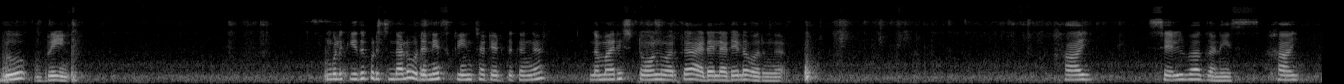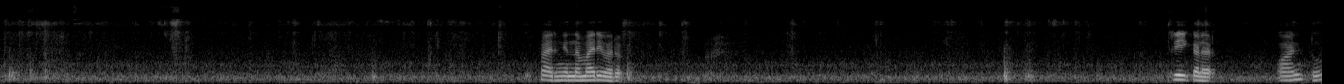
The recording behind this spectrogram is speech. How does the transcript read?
ப்ளூ க்ரீன் உங்களுக்கு இது பிடிச்சிருந்தாலும் உடனே ஸ்க்ரீன்ஷாட் எடுத்துக்கோங்க. இந்த மாதிரி ஸ்டோன் ஒர்க்கு இடையில இடையில வருங்க. ஹாய் செல்வா கணேஷ் ஹாய் பாருங்க இந்த மாதிரி வரும். Three colour one two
